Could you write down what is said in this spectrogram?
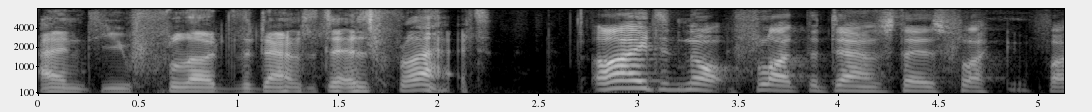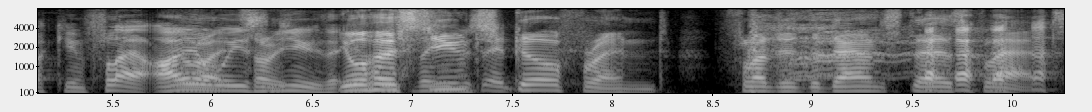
and you flood the downstairs flat. I did not flood the downstairs fla- fucking flat. I right, always sorry. knew that your if this thing hirsute in- girlfriend flooded the downstairs flat.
